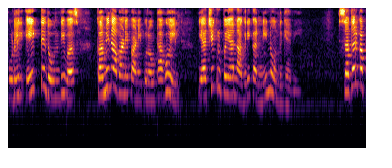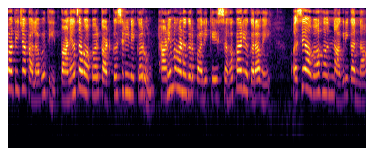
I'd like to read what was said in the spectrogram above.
पुढील एक ते दोन दिवस कमी दाबाने पाणी पुरवठा होईल याची कृपया नागरिकांनी नोंद घ्यावी. सदर कपातीच्या कालावधीत पाण्याचा वापर काटकसरीने करून ठाणे महानगरपालिकेस सहकार्य करावे असे आवाहन नागरिकांना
